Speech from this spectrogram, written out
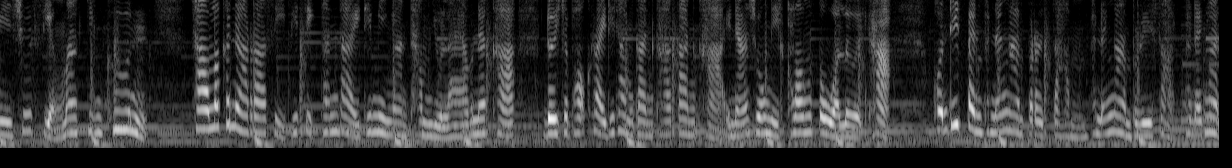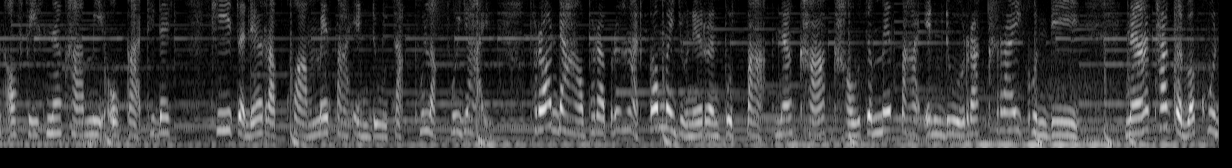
มีชื่อเสียงมากยิ่งขึ้น ชาวลัคนาราศีพิจิกท่านใดที่มีงานทำอยู่แล้วนะคะ โดยเฉพาะใครที่ทำการค้าการขายนะ ช่วงนี้คล่องตัวเลยค่ะ คนที่เป็นพนักงานประจำพนักงานบริษัท พนักงานออฟฟิศนะคะ มีโอกาสที่ได้ที่จะได้รับความเมตตาเอ็นดูจากผู้หลักผู้ใหญ่ เพราะดาวพระพฤหัสก็มาอยู่ในเรือนปุตตะนะคะ เขาจะเมตตาเอ็นดูรักใคร่คุณดีนะ ถ้าเกิดว่าคุณ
